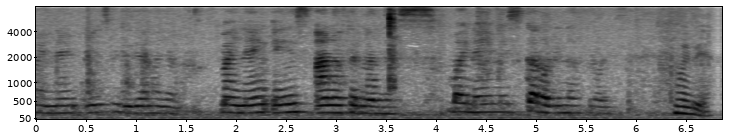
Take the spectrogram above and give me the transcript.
My name is Viridiana Ayala. My name is Ana Fernandez. My name is Carolina Flores. Muy bien.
